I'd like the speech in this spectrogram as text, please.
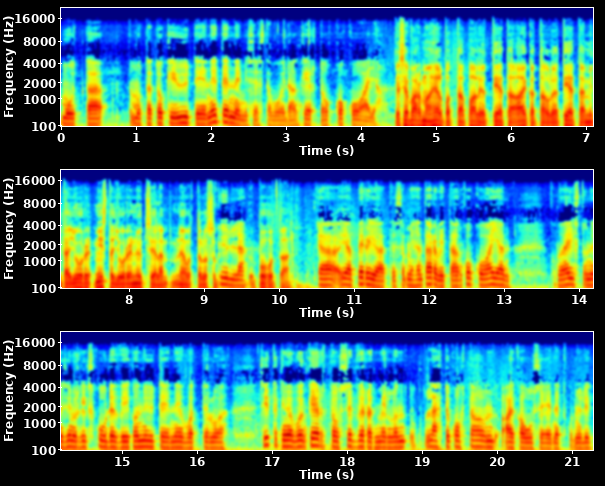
Mutta, mutta toki YTn etenemisestä voidaan kertoa koko ajan. Ja se varmaan helpottaa paljon tietää aikatauluja, tietää mitä juuri, mistä juuri nyt siellä neuvottelussa Kyllä. puhutaan. Ja, ja periaatteessa mehän tarvitaan koko ajan – kun mä istun esimerkiksi kuuden viikon YT-neuvottelua, sittenkin mä voin kertoa sen verran, että meillä on lähtökohta on aika usein, että kun yli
